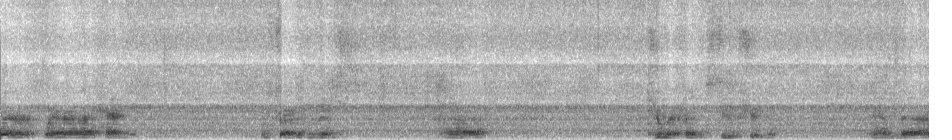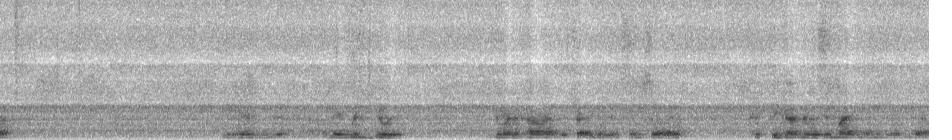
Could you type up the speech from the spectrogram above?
where, where I had was trying to convince uh, two of my friends to shoot me. And, uh, and uh, they wouldn't do it. No matter how hard I tried to convince them, so I took the gun that was in my hand and uh,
